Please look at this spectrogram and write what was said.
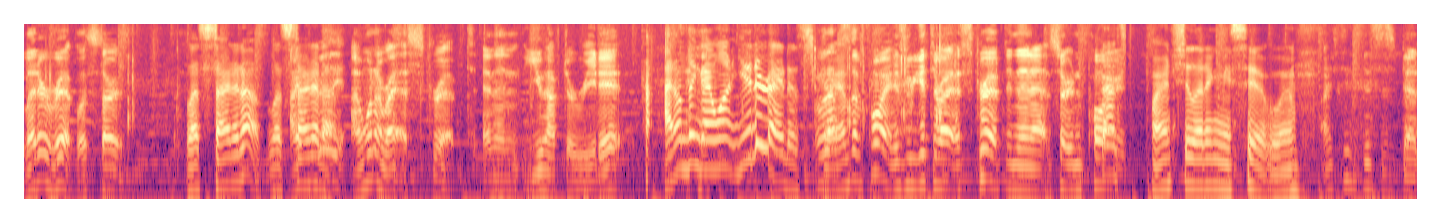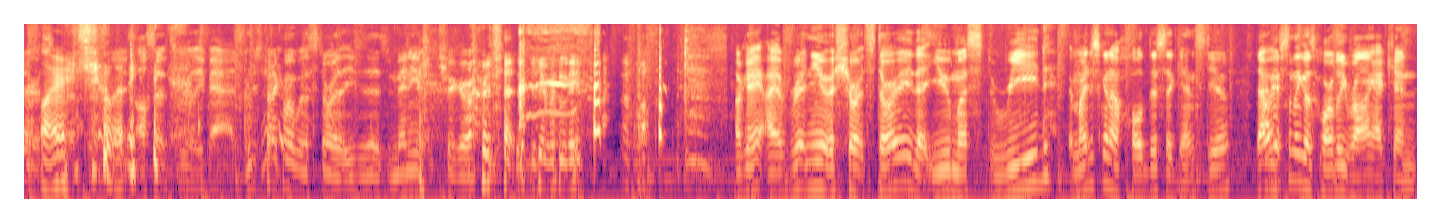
Let her rip. Let's start. Let's start it up. Let's start I it really, up. I want to write a script, and then you have to read it. I don't think I want you to write a script. Well, that's the point. Is we get to write a script, and then at certain point, That's- Why aren't you letting me see it, William? I think this is better. Why aren't you letting Also, it's really bad. I'm just trying to come up with a story that uses as many of the trigger words as humanly possible. Okay, I have written you a short story that you must read. Am I just gonna hold this against you? That way, if something goes horribly wrong, I can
